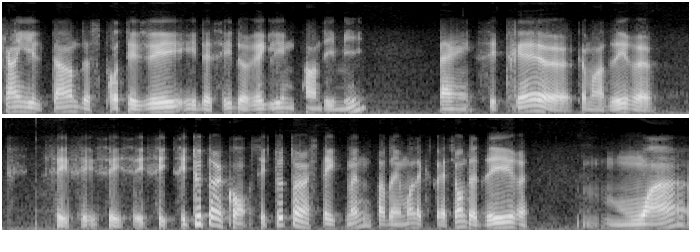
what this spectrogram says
quand il est le temps de se protéger et d'essayer de régler une pandémie, ben c'est très, euh, comment dire, euh, c'est tout un c'est tout un statement, pardonnez-moi l'expression, de dire moi,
